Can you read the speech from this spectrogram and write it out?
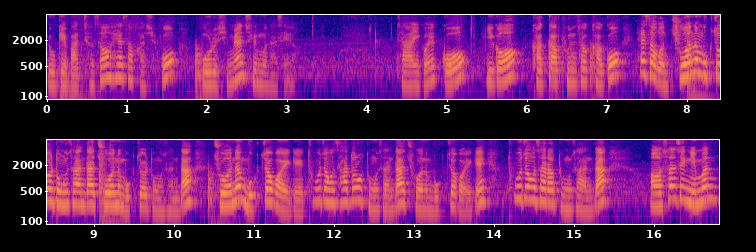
요게 맞춰서 해석하시고 모르시면 질문하세요. 자, 이거 했고 이거 각각 분석하고 해석은 주어는 목적을 동사한다. 주어는 목적을 동사한다. 주어는 목적어에게 투부정사 하도록 동사한다. 주어는 목적어에게 투부정사로 동사한다. 어, 선생님은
